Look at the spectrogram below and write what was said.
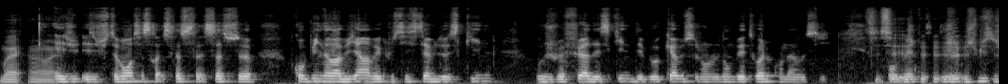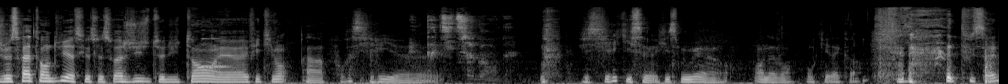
Ouais, ouais. Et, et, justement, ça, sera, ça, ça, ça, se combinera bien avec le système de skin où je vais faire des skins débloquables selon le nombre d'étoiles qu'on a aussi. C est, est, je, je, je, je, serais attendu à ce que ce soit juste du temps, euh, effectivement. Ah, pourquoi Siri euh... Une petite seconde. J'ai Siri qui se, qui se met en avant. Ok, d'accord. Tout seul.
